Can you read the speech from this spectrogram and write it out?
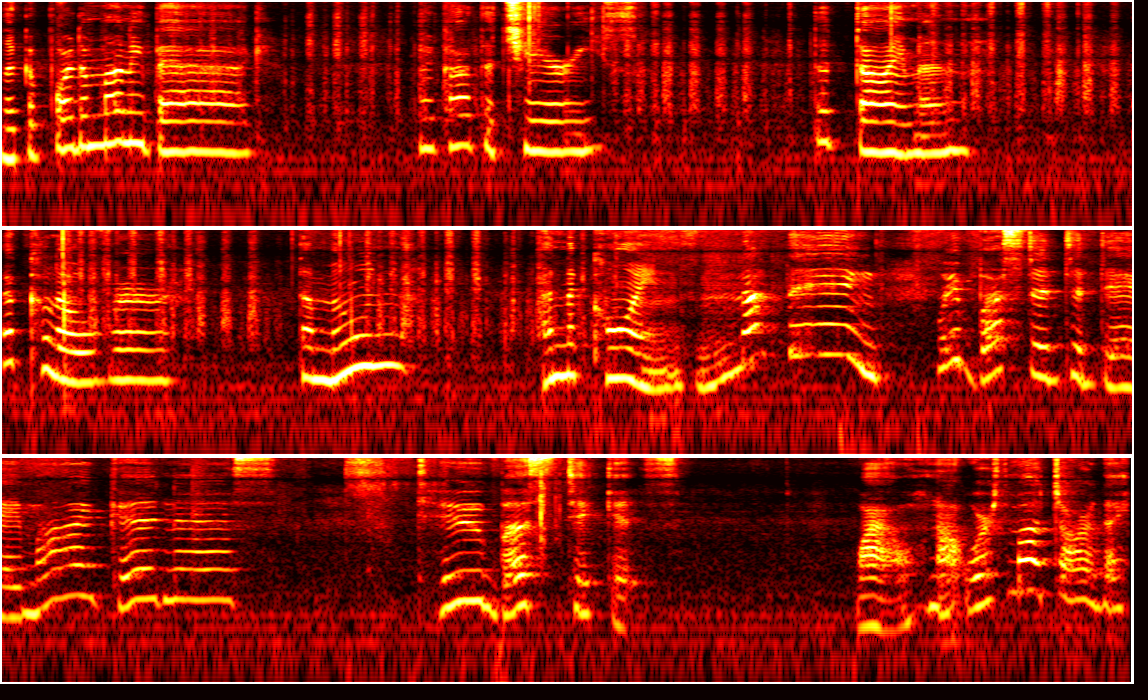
Looking for the money bag. I got the cherries the diamond, the clover, the moon, and the coins. Nothing! We busted today. My goodness. Two bus tickets. Wow, not worth much, are they?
